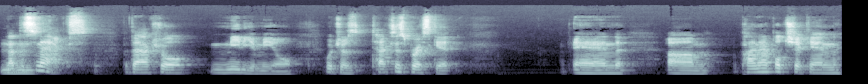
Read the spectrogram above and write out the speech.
Not the snacks, but the actual media meal, which was Texas brisket and um, pineapple chicken,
